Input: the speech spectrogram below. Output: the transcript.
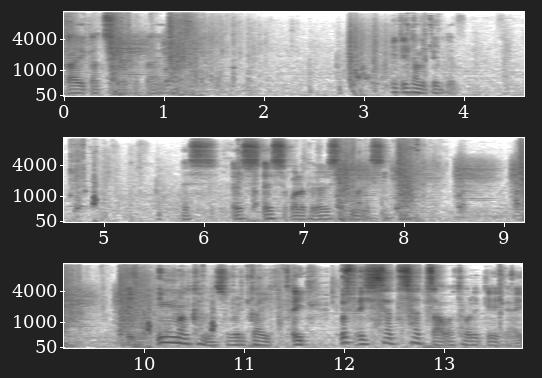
კაი კაცია, კაი. იტი დამჭირდება. ეს ეს ეს ყველაფერი არის საკმარისი. იმ მანქანას ვერ გაიგეთ. აი, უბრალოდ ის სად სად წავა თორე კი, აი.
